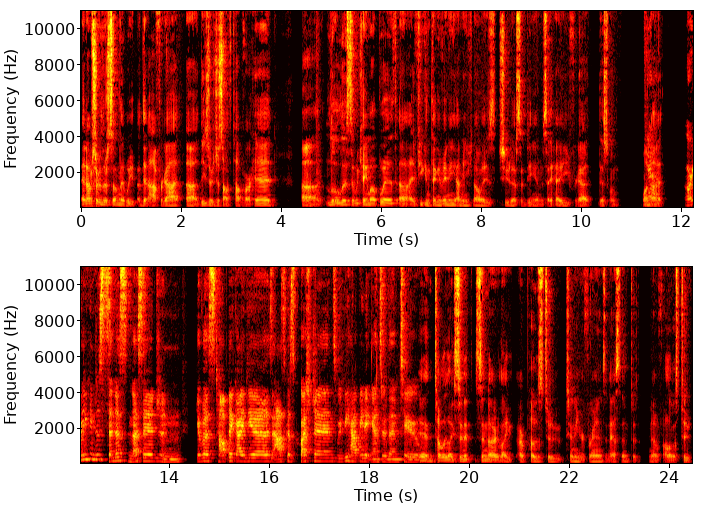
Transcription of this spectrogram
And I'm sure there's some that we that I forgot. Uh, these are just off the top of our head. Uh, little list that we came up with. Uh, if you can think of any, I mean, you can always shoot us a DM and say, "Hey, you forgot this one. Why Yeah. not?" Or you can just send us message and give us topic ideas, ask us questions. We'd be happy to answer them too. Yeah, and totally like send it, send our like our post to ten of your friends and ask them to you know follow us too.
